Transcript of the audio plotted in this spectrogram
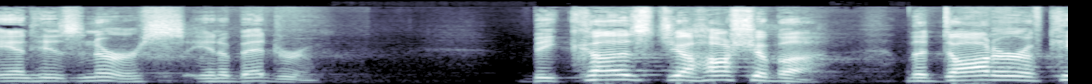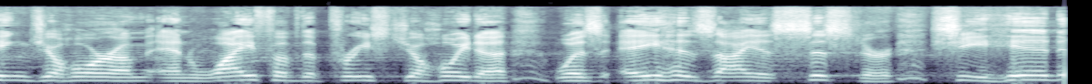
and his nurse in a bedroom. Because Jehosheba, the daughter of King Jehoram and wife of the priest Jehoiada, was Ahaziah's sister, she hid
